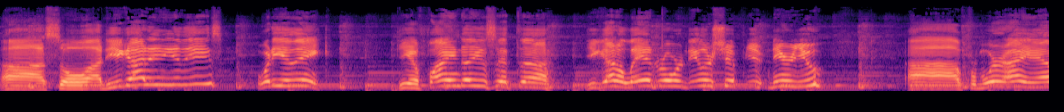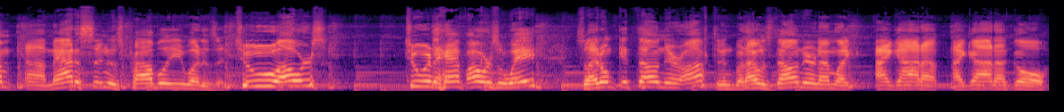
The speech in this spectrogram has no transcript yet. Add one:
Uh, so, uh, do you got any of these? What do you think? Do you find these at uh, you got a Land Rover dealership near you? Uh, from where I am, uh, Madison is probably what is it, two hours, two and a half hours away. So I don't get down there often, but I was down there and I'm like, I gotta, I gotta go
